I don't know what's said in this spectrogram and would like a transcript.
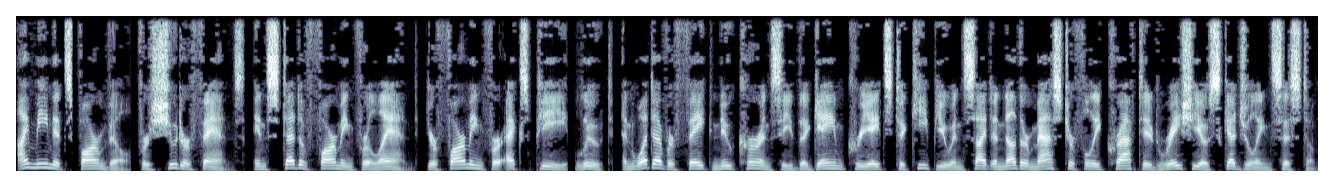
I mean it's Farmville for shooter fans, instead of farming for land, you're farming for XP, loot, and whatever fake new currency the game creates to keep you inside another masterfully crafted ratio scheduling system.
